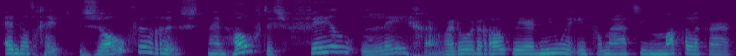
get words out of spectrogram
En dat geeft zoveel rust. Mijn hoofd is veel leger, waardoor er ook weer nieuwe informatie makkelijker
